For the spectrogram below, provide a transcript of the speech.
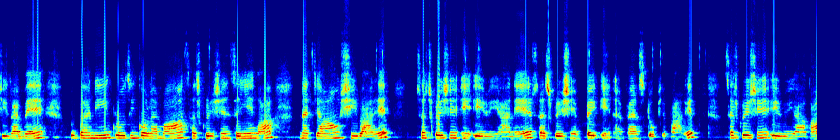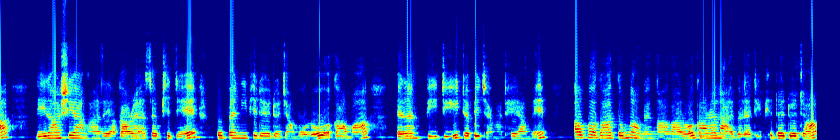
ကြည့်လိုက်မယ်။ opening closing column မှာ subscription စရင်းကနှစ်ကြောင်းရှိပါတယ်။ subscription in area နဲ့ subscription paid in advance တို့ဖြစ်ပါတယ်။ subscription area က4850 current asset ဖြစ်တဲ့ open ဖြစ်တဲ့အတွက်ကြောင့်မို့လို့အကောင့်မှာ balance pt တက်ပစ်ချာမှာထည့်ရမယ်အောက်ဘက်က3000နဲ့5ကတော့ current liability ဖြစ်တဲ့အတွက်ကြောင့်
